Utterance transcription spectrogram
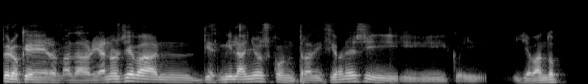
pero que los mandalorianos llevan 10.000 años con tradiciones y, llevando,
